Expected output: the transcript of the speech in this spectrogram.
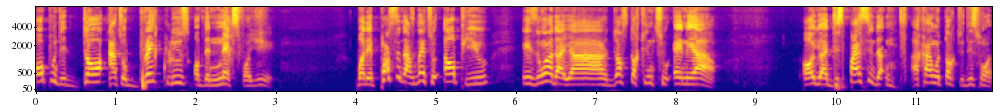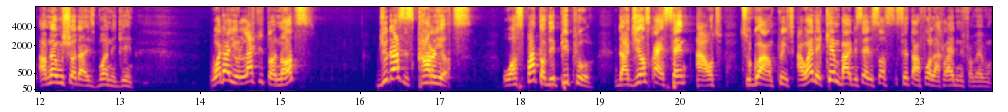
open the door and to break loose of the next for you. But the person that's meant to help you is the one that you are just talking to anyhow. Or you are despising that. Hmm, I can't even talk to this one. I'm not even sure that he's born again. Whether you like it or not, Judas Iscariot was part of the people that Jesus Christ sent out to go and preach. And when they came back, they said they saw Satan fall like lightning from heaven.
